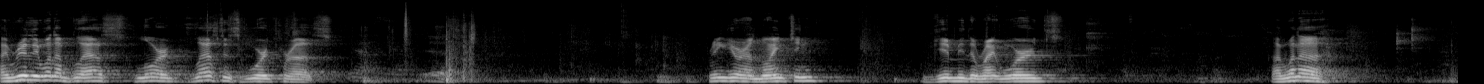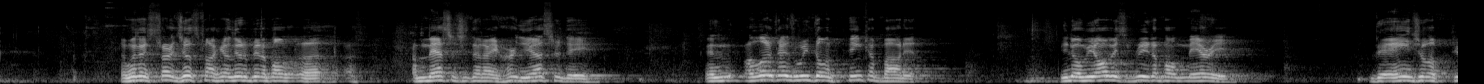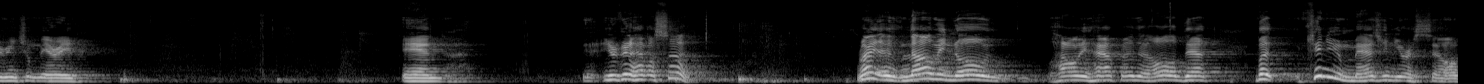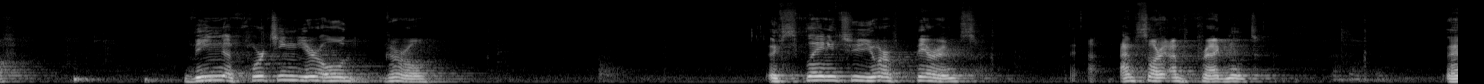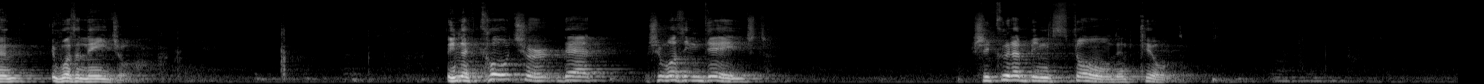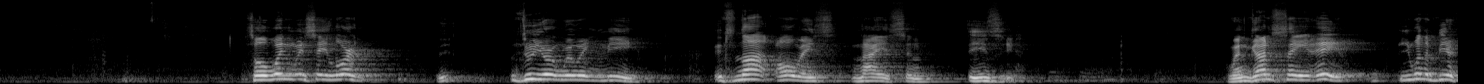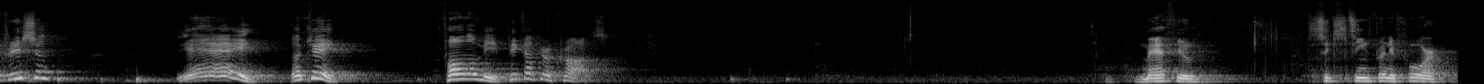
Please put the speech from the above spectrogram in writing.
I really want to bless, Lord, bless this word for us. Bring your anointing. Give me the right words. I want to. I want to start just talking a little bit about uh, a message that I heard yesterday. And a lot of times we don't think about it. You know, we always read about Mary, the angel appearing to Mary. And you're going to have a son. Right? And now we know how it happened and all of that. But can you imagine yourself being a 14 year old girl explaining to your parents, I'm sorry, I'm pregnant, and it was an angel? In a culture that she was engaged, she could have been stoned and killed. So when we say, Lord, do your will in me, it's not always nice and easy. When God's saying, hey, you want to be a Christian? Yay! Okay, follow me, pick up your cross. Matthew 16 24.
